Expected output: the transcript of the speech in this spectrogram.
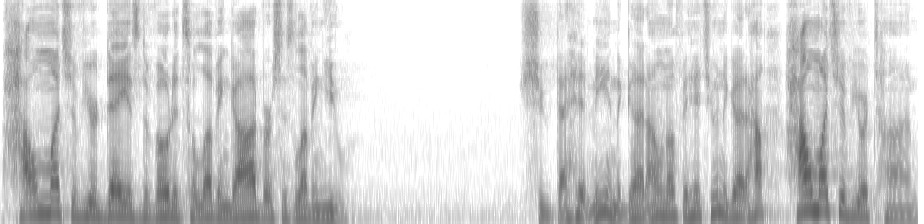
how much of your day is devoted to loving God versus loving you? Shoot, that hit me in the gut. I don't know if it hit you in the gut. How, how much of your time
